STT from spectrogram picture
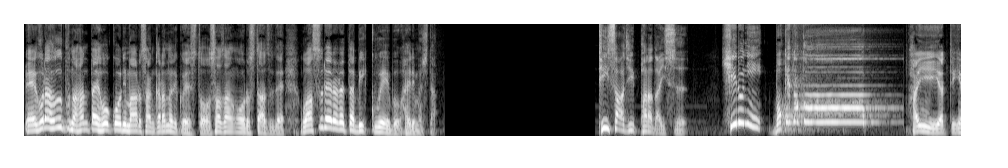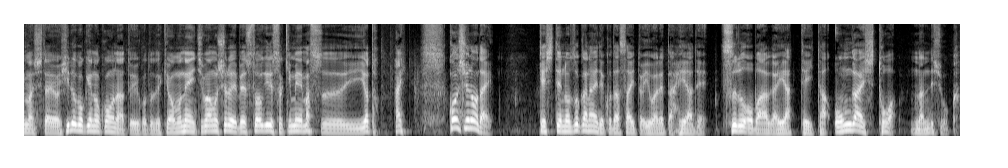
えー、フラフープの反対方向に回るさんからのリクエストサザンオールスターズで忘れられたビッグウェーブ入りました。ティーサージパラダイス。昼にボケとこはいやってきましたよ。昼ボケのコーナーということで今日もね一番面白いベストギリスト決めますよと。はい。今週のお題。決して覗かないでくださいと言われた部屋で鶴おばあがやっていた恩返しとは何でしょうか。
